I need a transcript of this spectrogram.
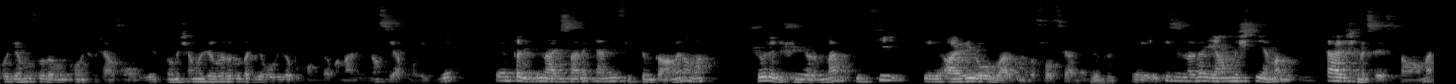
hocamızla da bunu konuşma şansım oldu. Danışan hocalarım dahi oluyor bu konuda bana hani nasıl yapmalıyız diye. Benim tabii ki naçizane kendi fikrim tamamen ama şöyle düşünüyorum ben. iki e, ayrı yol var bunda sosyal medyada. E, ikisinde de yanlış diyemem. Tercih meselesi tamamen.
